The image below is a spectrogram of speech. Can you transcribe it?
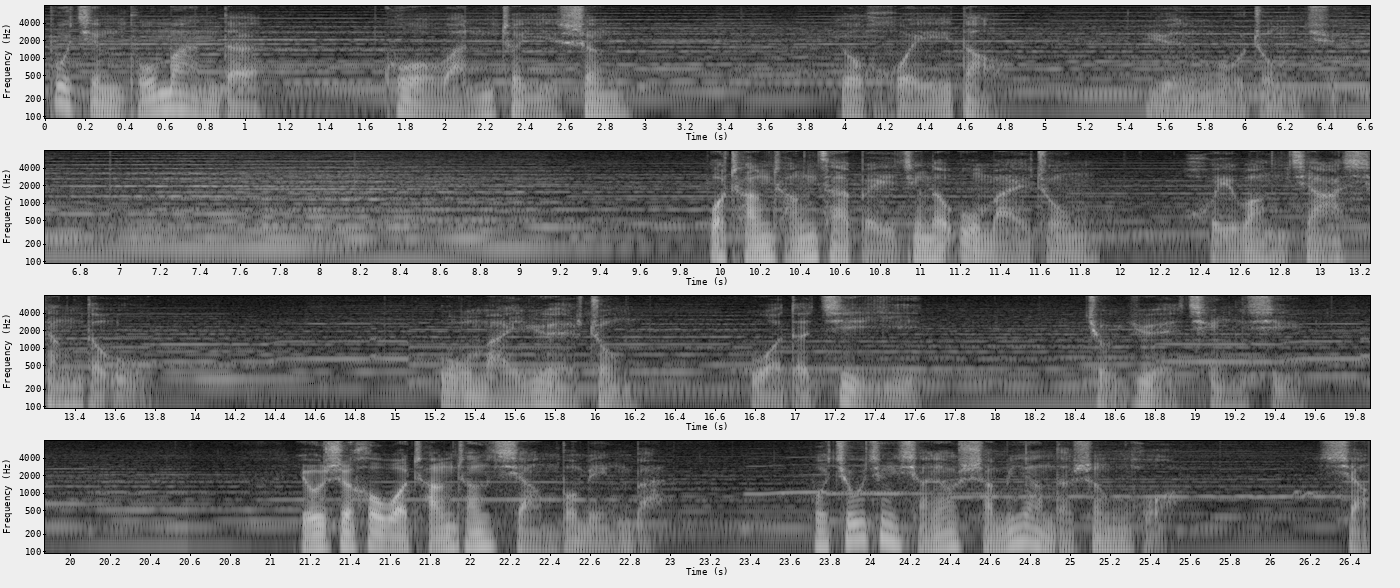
不紧不慢地过完这一生，又回到云雾中去。我常常在北京的雾霾中回望家乡的雾，雾霾越重，我的记忆就越清晰。有时候我常常想不明白，我究竟想要什么样的生活，想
